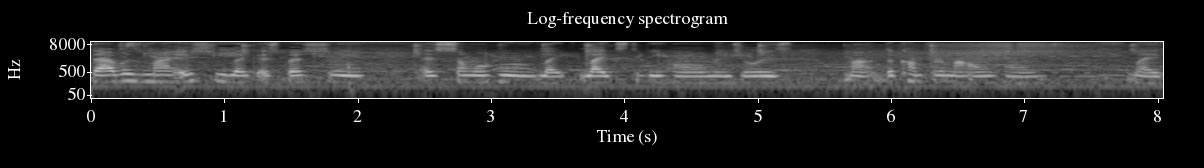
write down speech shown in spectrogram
That was my issue, like especially as someone who like likes to be home, enjoys my the comfort of my own home. Like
